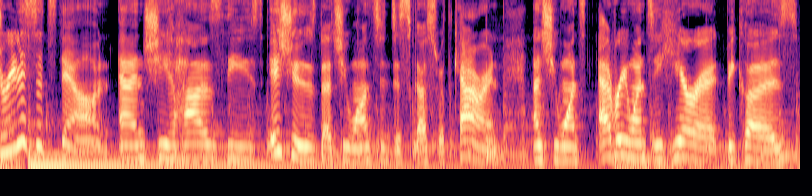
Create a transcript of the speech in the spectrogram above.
Drita sits down and she has these issues that she wants to discuss with Karen, and she wants everyone to hear it because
